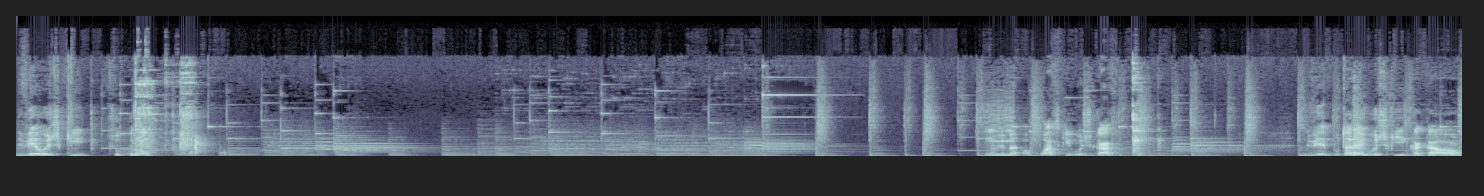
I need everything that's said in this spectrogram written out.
dwie łyżki cukru, mówimy o płaskich łyżkach, dwie, półtorej łyżki kakao,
